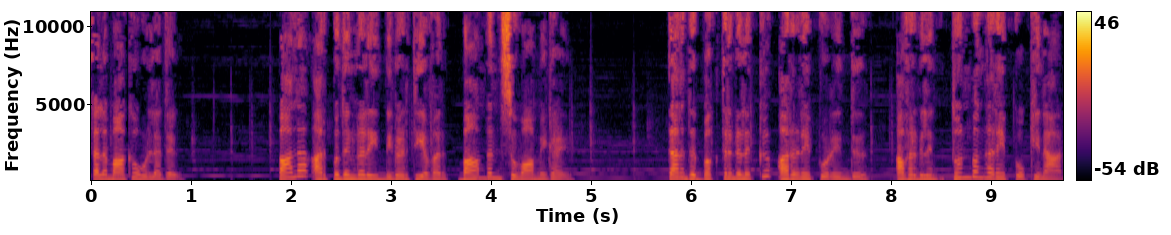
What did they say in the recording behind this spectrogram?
ஸ்தலமாக உள்ளது. பல அற்புதங்களை நிகழ்த்தியவர் பாம்பன் சுவாமிகள். தனது பக்தர்களுக்கு அருளை பொழிந்து அவர்களின் துன்பங்களை போக்கினார்.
